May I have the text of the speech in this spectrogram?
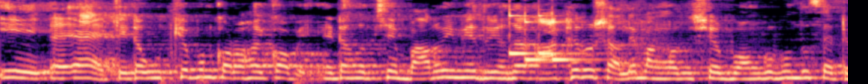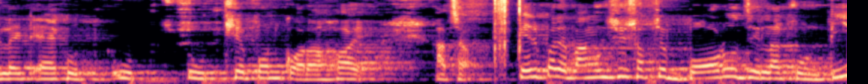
এ এক, এটা উৎক্ষেপণ করা হয় কবে? এটা হচ্ছে বারোই মে দুই হাজার আঠেরো সালে বাংলাদেশের বঙ্গবন্ধু স্যাটেলাইট এক উৎ- উৎ- উৎক্ষেপণ করা হয়। আচ্ছা এরপরে বাংলাদেশের সবচেয়ে বড় জেলা কোনটি?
